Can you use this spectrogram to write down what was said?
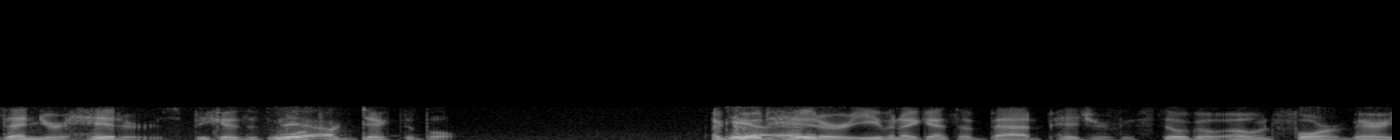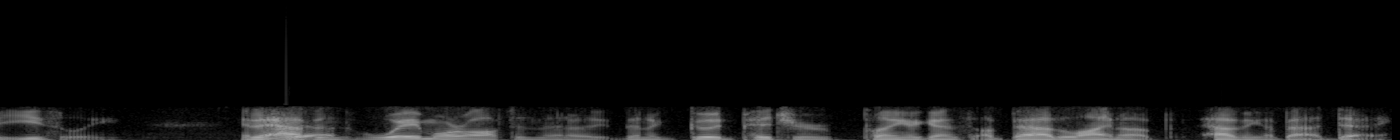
than your hitters because it's more yeah. predictable. A yeah, good hitter, even against a bad pitcher, can still go 0 and 4 very easily, and it happens yeah. way more often than a than a good pitcher playing against a bad lineup having a bad day.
